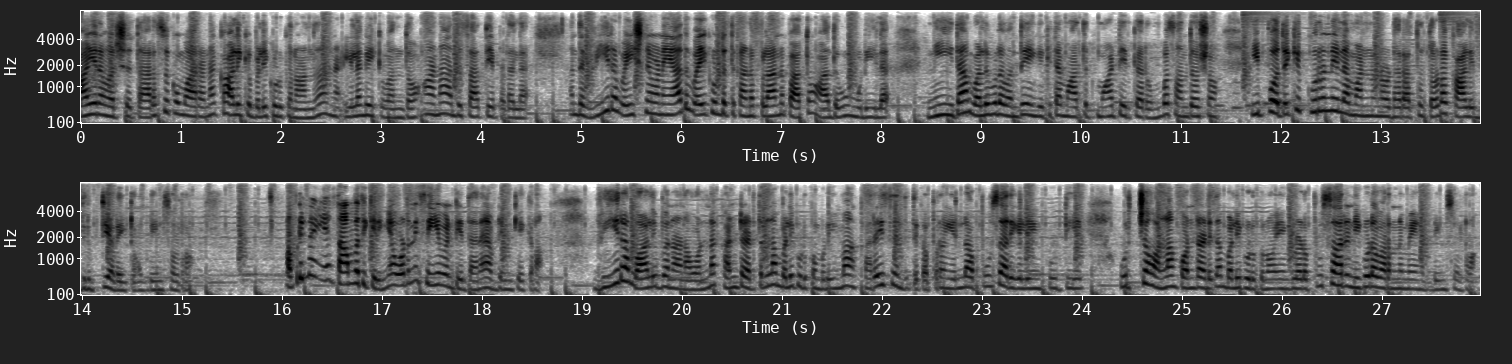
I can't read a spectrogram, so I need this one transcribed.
ஆயிரம் வருஷத்து அரசகுமாரனை காளிக்கு பலி கொடுக்கணும்னு தான் நான் இலங்கைக்கு வந்தோம். ஆனால் அது சாத்தியப்படலை. அந்த வீர வைஷ்ணவனையாவது வைகுண்டத்துக்கு அனுப்பலான்னு பார்த்தோம். அதுவும் முடியல. நீ தான் வலுவில் வந்து எங்ககிட்ட மாத்து மாட்டிருக்க ரொம்ப சந்தோஷம். இப்போதைக்கு குறுநில மன்னனோட ரத்தத்தோட காளி திருப்தி அடையட்டும் அப்படின்னு சொல்கிறான் அப்படின்னா ஏன் தாமதிக்கிறீங்க? உடனே செய்ய வேண்டியது தானே அப்படின்னு கேட்குறான் வீர வாலிபனான உடனே கண்ட இடத்துலலாம் பலி கொடுக்க முடியுமா? கரை சேர்ந்ததுக்கு அப்புறம் எல்லா பூசாரிகளையும் கூட்டி உற்சவம்லாம் கொண்டாடி தான் பலி கொடுக்கணும். எங்களோட பூசாரிணி கூட வரணுமே அப்படின்னு சொல்கிறான்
